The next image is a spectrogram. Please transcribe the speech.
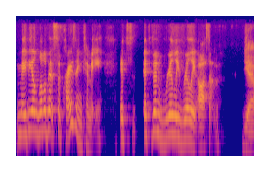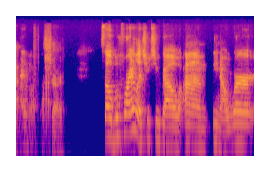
maybe a little bit surprising to me. It's it's been really really awesome. Yeah, I love that. Sure. So before I let you two go, um, you know, we're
